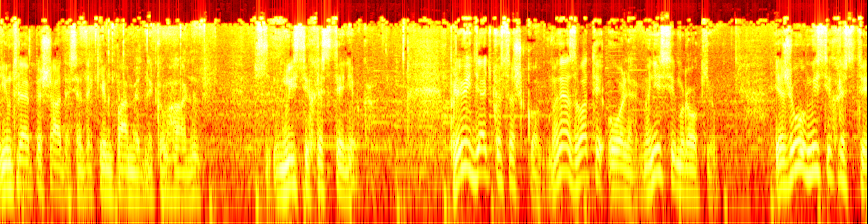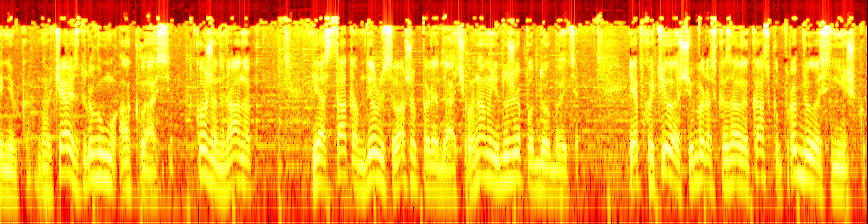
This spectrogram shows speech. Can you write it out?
Їм треба пишатися таким пам'ятником гарним в місті Христинівка. Привіт, дядько Сашко. Мене звати Оля, мені 7 років. Я живу в місті Христинівка, навчаюсь в другому А класі. Кожен ранок я з татом дивлюся вашу передачу. Вона мені дуже подобається. Я б хотіла, щоб ви розказали казку про білосніжку.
